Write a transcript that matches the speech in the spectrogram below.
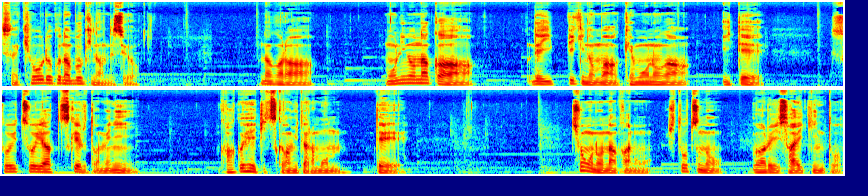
すね。強力な武器なんですよ。だから森の中で一匹のまあ獣がいてそいつをやっつけるために核兵器使うみたいなもんで腸の中の一つの悪い細菌と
